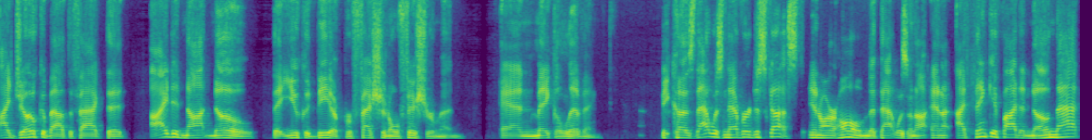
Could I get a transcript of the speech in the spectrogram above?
I joke about the fact that I did not know that you could be a professional fisherman and make a living because that was never discussed in our home that that was an and I think if I'd have known that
